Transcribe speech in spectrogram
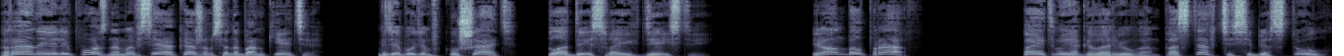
«Рано или поздно мы все окажемся на банкете, где будем вкушать плоды своих действий». И он был прав. Поэтому я говорю вам, поставьте себе стул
